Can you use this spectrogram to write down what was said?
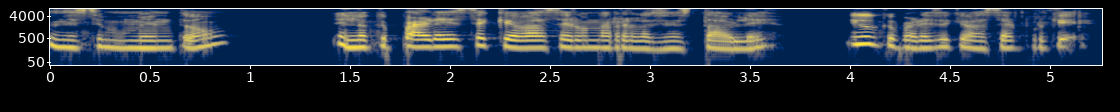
en este momento en lo que parece que va a ser una relación estable. Digo que parece que va a ser porque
